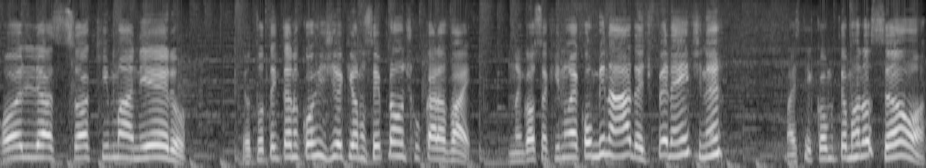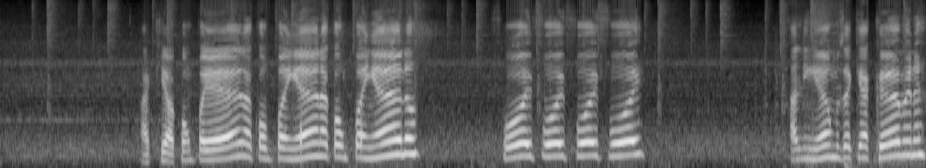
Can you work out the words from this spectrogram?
Olha só que maneiro. Eu tô tentando corrigir aqui, eu não sei para onde que o cara vai. O negócio aqui não é combinado, é diferente, né? Mas tem como ter uma noção, ó. Aqui, ó, acompanhando, acompanhando, acompanhando. Foi, foi, foi, foi. Alinhamos aqui a câmera.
